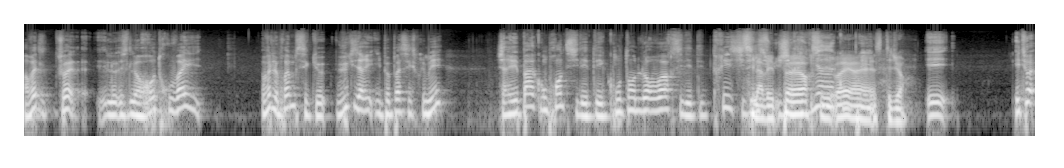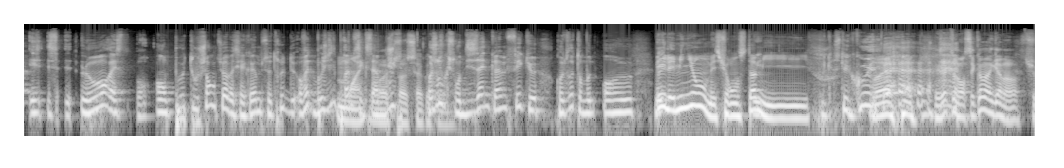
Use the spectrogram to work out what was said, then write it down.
En fait, tu vois, le, leur retrouvaille. En fait, le problème, c'est que vu qu'il il peut pas s'exprimer. J'arrivais pas à comprendre s'il était content de le revoir, s'il était triste, S'il était avait peur, rien si... ouais, compris. ouais, c'était dur. Et, et tu vois, et le moment reste un peu touchant, tu vois, parce qu'il y a quand même ce truc de. En fait, Boji, le problème, Ouais. c'est que ça Ouais, bouge. Moi, je trouve que son design, quand même, fait que quand tu vois, en mode. Oh, Mais il est mignon, mais sur 11 tomes, il. casse les couilles. Ouais. Exactement, c'est comme un gamin. Tu,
